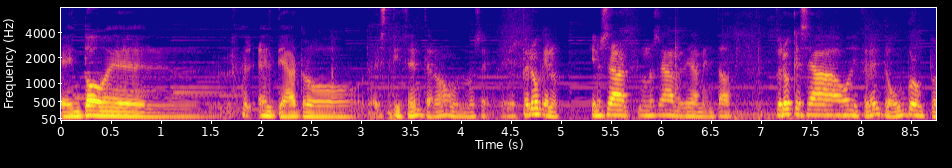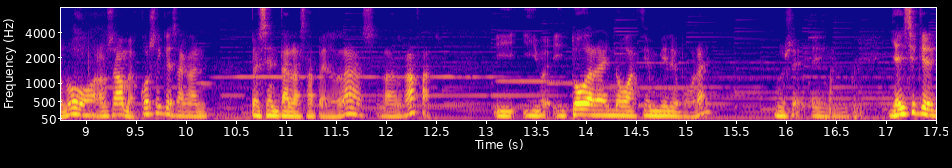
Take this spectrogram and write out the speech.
en todo el, teatro Center, ¿no? No sé, espero que no, que no sea, no sea realidad aumentada. Espero que sea algo diferente o un producto nuevo, o sea, a lo mejor sí que hagan, presentan las Apple Glass, las gafas y, toda la innovación viene por ahí. No sé. Y ahí sí que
